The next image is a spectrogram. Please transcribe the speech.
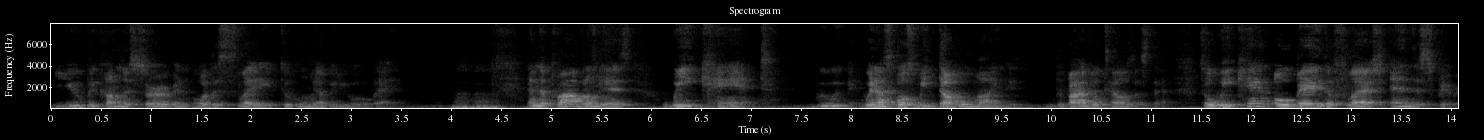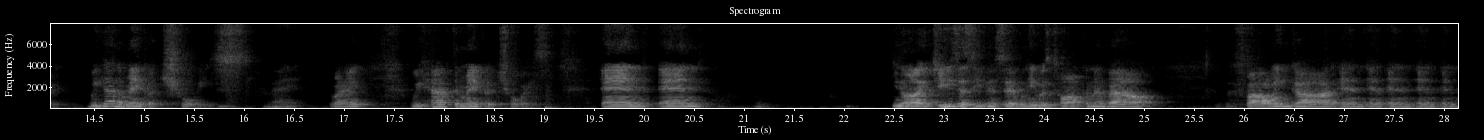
you become the servant or the slave to whomever you obey. Mm-hmm. And the problem is, we can't, we, we're not supposed to be double minded. The Bible tells us that. So we can't obey the flesh and the spirit. We got to make a choice Right. right? We have to make a choice. And and you know, like Jesus even said when he was talking about following God and, and, and, and, and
